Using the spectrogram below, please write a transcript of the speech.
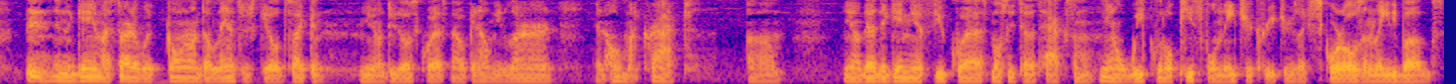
in the game, I started with going on to Lancer's Guild so I can you know, do those quests. That can help me learn and hone my craft. Um, you know, there they gave me a few quests, mostly to attack some, you know, weak little peaceful nature creatures like squirrels and ladybugs.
